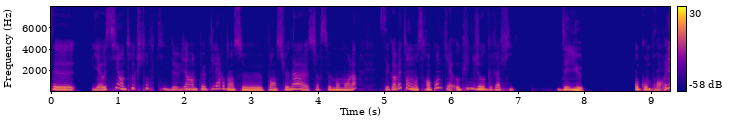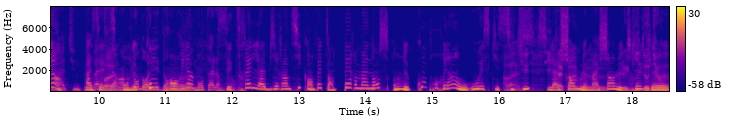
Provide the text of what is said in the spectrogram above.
il y a aussi un truc je trouve qui devient un peu clair dans ce pensionnat euh, sur ce moment-là, c'est qu'en fait on se rend compte qu'il y a aucune géographie des lieux. On comprend rien. Ah, tu ne peux à pas cette- on ne les comprend dans, rien. euh, mental. C'est très labyrinthique en fait en permanence, on ne comprend rien où, où est-ce qu'il se Ah bah, situe si, si, la chambre, le, machin, le, truc. audio. euh,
